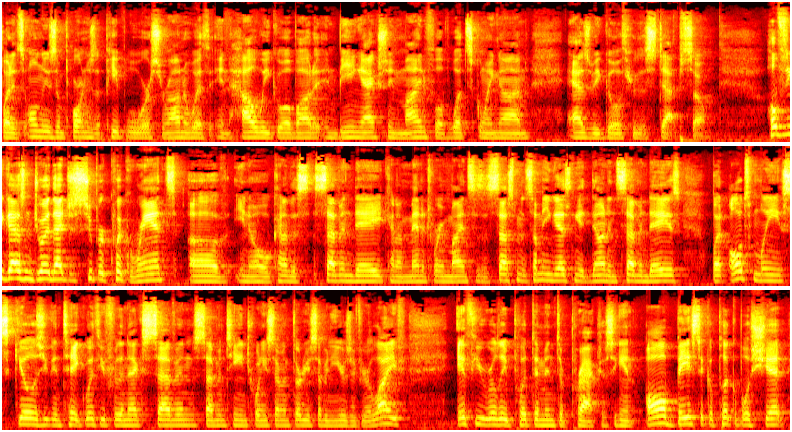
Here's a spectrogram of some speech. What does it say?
but it's only as important as the people we're surrounded with and how we go about it and being actually mindful of what's going on as we go through the steps. So, Hopefully, you guys enjoyed that. Just super quick rant of, you know, kind of this seven day kind of mandatory mindset assessment. Something you guys can get done in seven days, but ultimately skills you can take with you for the next 7, 17, 27, 37 years of your life if you really put them into practice. Again, all basic applicable shit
